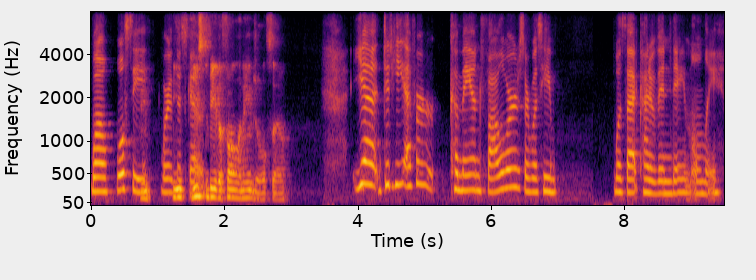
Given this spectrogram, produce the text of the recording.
Well, we'll see He- where He this he used to be the fallen angel, so Yeah, did he ever command followers or was he was that kind of in name only?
